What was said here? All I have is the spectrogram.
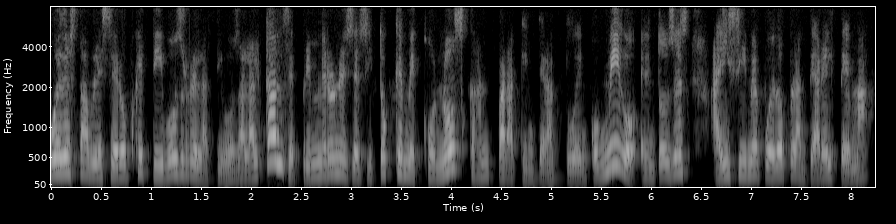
puedo establecer objetivos relativos al alcance. Primero necesito que me conozcan para que interactúen conmigo. Entonces, ahí sí me puedo plantear el tema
